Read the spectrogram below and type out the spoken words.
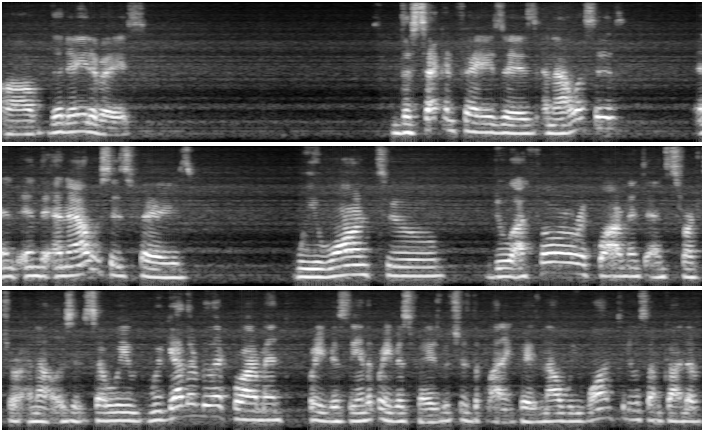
of the database. The second phase is analysis. And in the analysis phase, we want to do a thorough requirement and structure analysis. So we, we gathered the requirement previously in the previous phase, which is the planning phase. Now we want to do some kind of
